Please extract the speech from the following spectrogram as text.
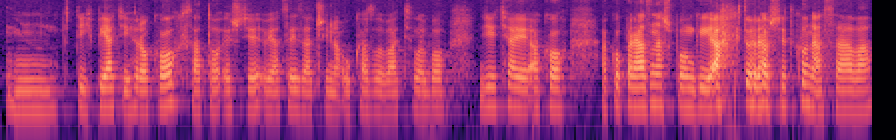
v tých piatich rokoch sa to ešte viacej začína ukazovať, lebo dieťa je ako, ako prázdna špongia, ktorá všetko nasáva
